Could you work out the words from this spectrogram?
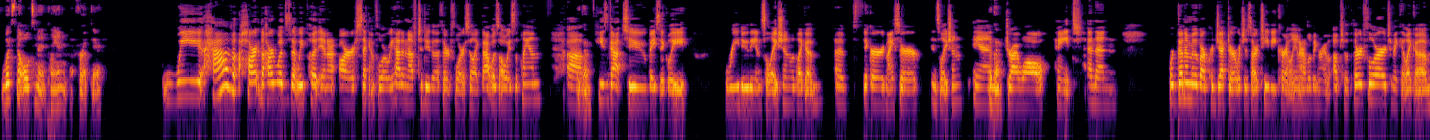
What's the ultimate plan for up there? We have hard the hardwoods that we put in our, our second floor. We had enough to do the third floor, so like that was always the plan. Um, Okay. He's got to basically redo the insulation with like a, a thicker, nicer insulation and Okay. drywall paint, and then we're gonna move our projector, which is our TV currently in our living room, up to the third floor to make it like a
